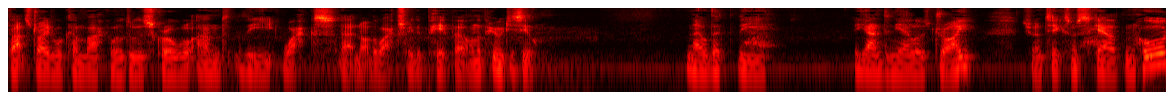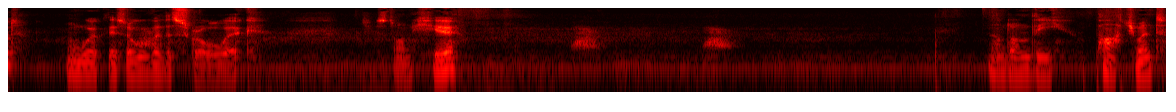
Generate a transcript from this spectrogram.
that's dried, we'll come back and we'll do the scroll and the wax, uh, not the wax, sorry, the paper on the purity seal. Now that the, the Iyanden yellow is dry, just going to take some skeleton horde and work this over the scroll work. Just on here. And on the parchment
